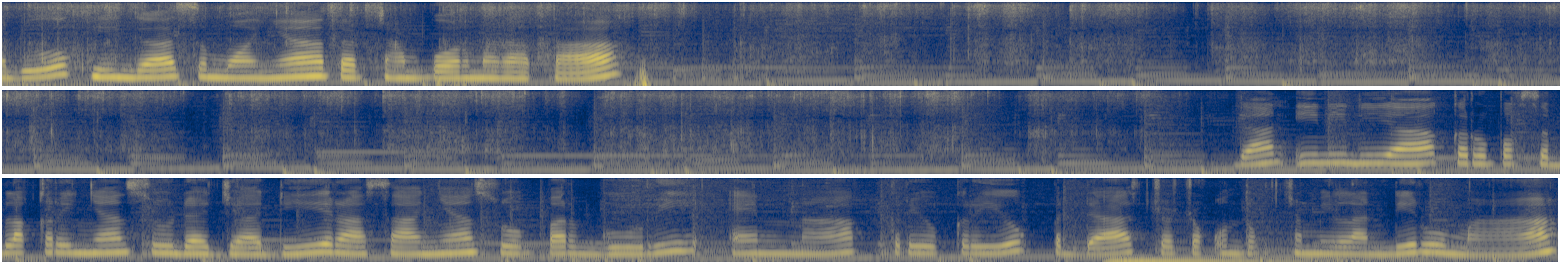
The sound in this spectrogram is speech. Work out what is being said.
Aduk hingga semuanya tercampur merata. Dan ini dia kerupuk seblak keringnya sudah jadi, rasanya super gurih, enak, kriuk-kriuk, pedas, cocok untuk cemilan di rumah.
